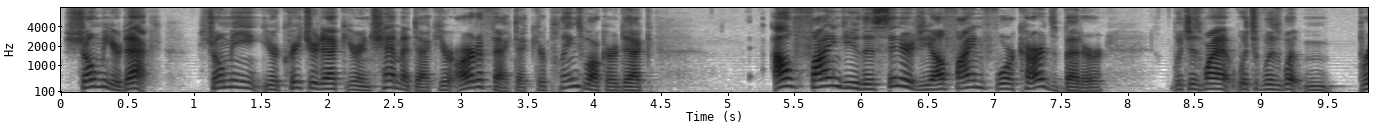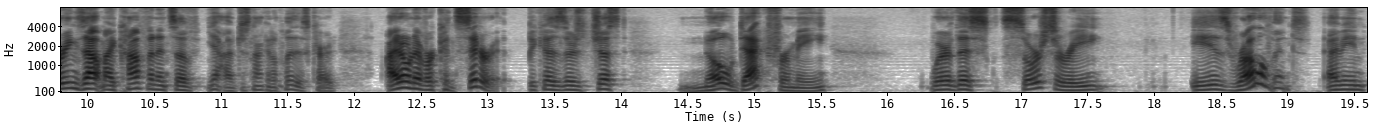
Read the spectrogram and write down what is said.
Show me your deck. Show me your creature deck, your enchantment deck, your artifact deck, your planeswalker deck. I'll find you the synergy. I'll find four cards better, which is why, which was what brings out my confidence of, yeah, I'm just not going to play this card. I don't ever consider it because there's just no deck for me where this sorcery is relevant. I mean,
